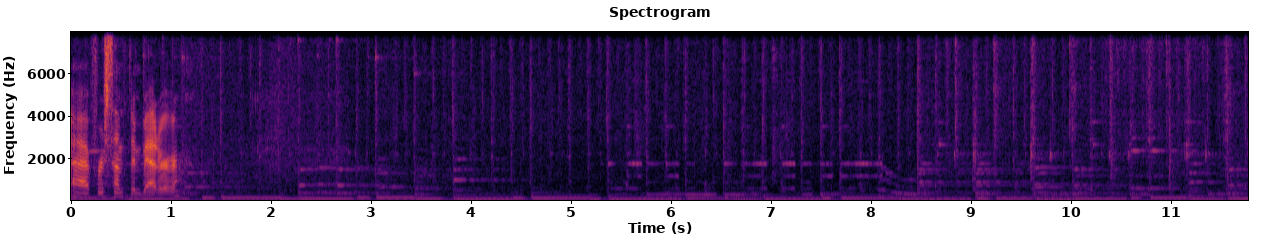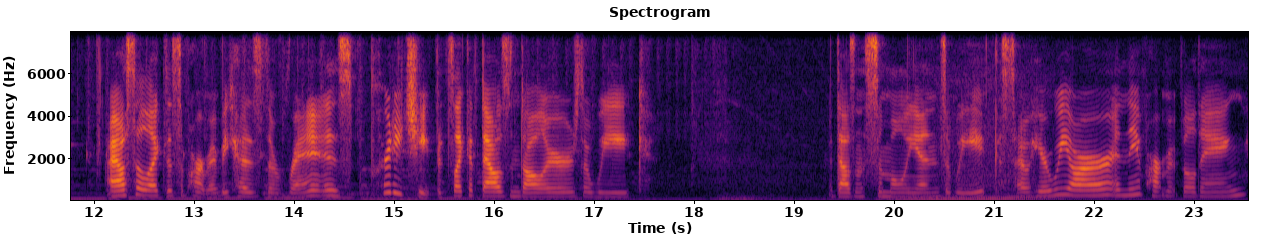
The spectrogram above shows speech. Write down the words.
uh, for something better. I also like this apartment because the rent is pretty cheap. It's like a thousand dollars a week. A thousand simoleons a week. So here we are in the apartment building.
